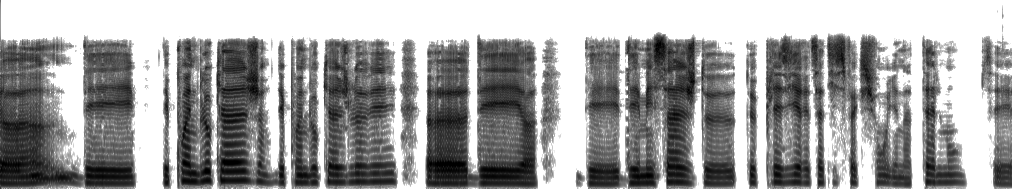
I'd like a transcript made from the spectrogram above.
euh, des, des points de blocage, des points de blocage levés, euh, des, euh, des, des, messages de, de, plaisir et de satisfaction, il y en a tellement. C'est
